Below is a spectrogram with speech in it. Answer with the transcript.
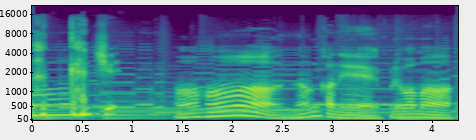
的感觉。あはーなんかね、これはまあ、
